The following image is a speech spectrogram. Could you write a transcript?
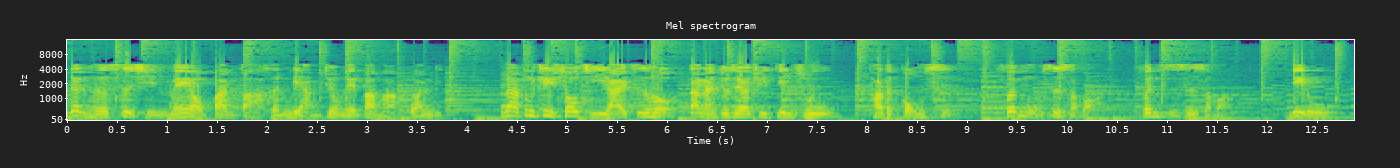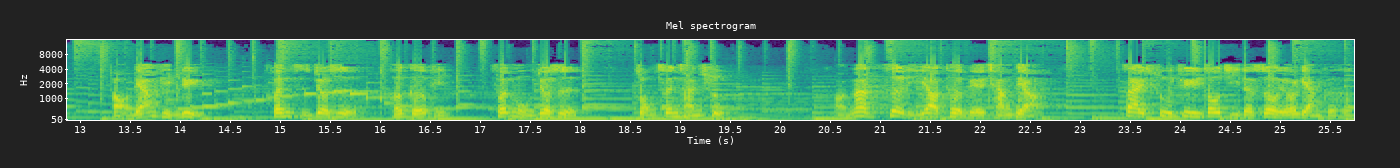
任何事情没有办法衡量，就没办法管理。那数据收集来之后，当然就是要去定出它的公式，分母是什么，分子是什么。例如，哦，良品率，分子就是合格品，分母就是总生产数。哦，那这里要特别强调，在数据收集的时候有两个很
